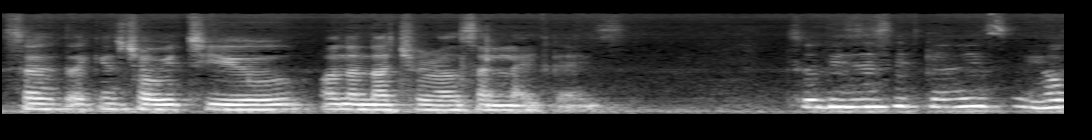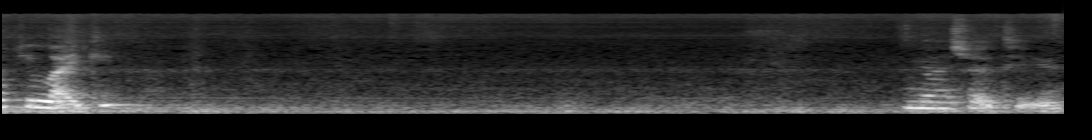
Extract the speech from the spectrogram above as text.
so that I can show it to you on a natural sunlight guys. So this is it guys. I hope you like it. I'm gonna show it to you.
